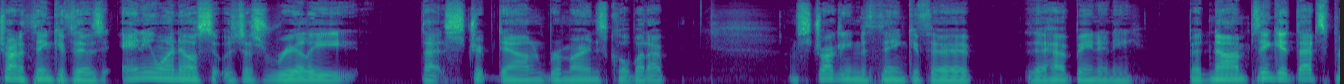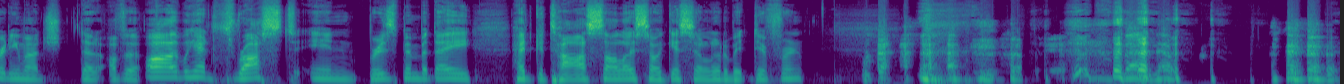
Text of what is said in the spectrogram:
trying to think if there was anyone else that was just really that stripped down Ramones core, but I, I'm struggling to think if there there have been any. But no, I'm thinking that's pretty much that. Of the, oh, we had Thrust in Brisbane, but they had guitar solo, so I guess they're a little bit different. That never-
